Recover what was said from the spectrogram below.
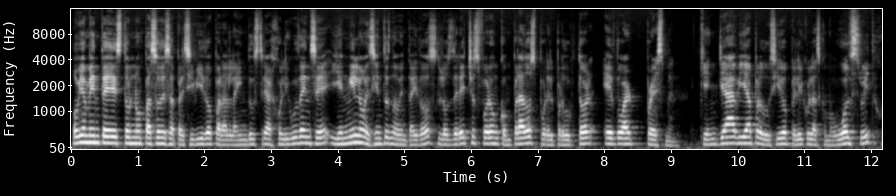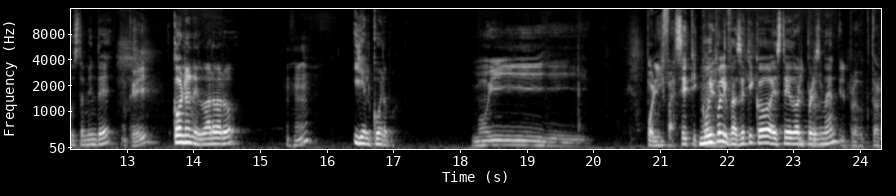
Obviamente esto no pasó desapercibido para la industria hollywoodense y en 1992 los derechos fueron comprados por el productor Edward Pressman, quien ya había producido películas como Wall Street, justamente, Ok. Conan el Bárbaro y El Cuervo. Muy polifacético. Muy el- polifacético este Edward el Pressman, El productor.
